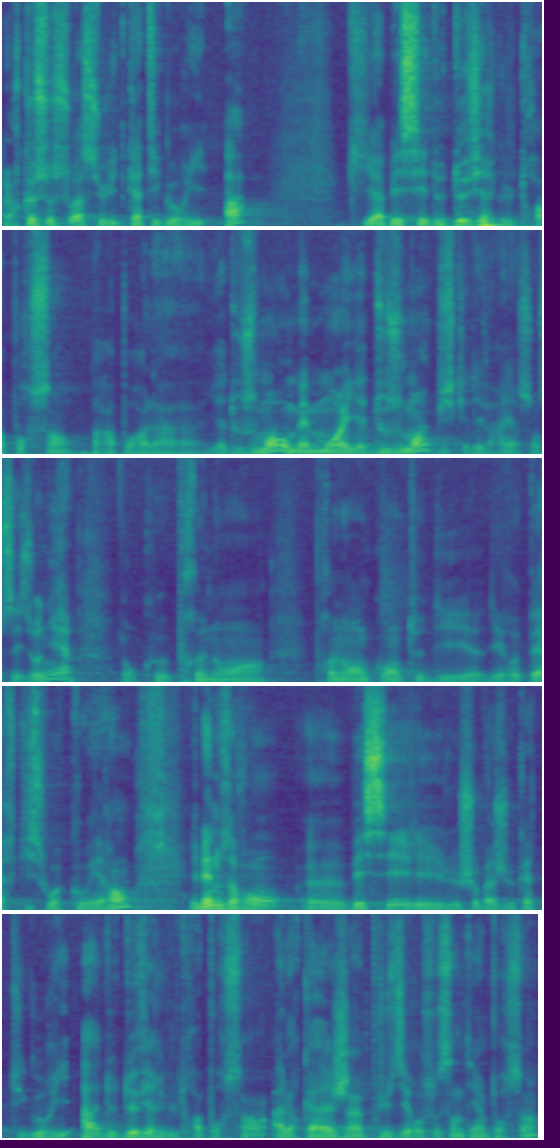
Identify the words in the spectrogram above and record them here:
Alors que ce soit celui de catégorie A, qui a baissé de 2,3% par rapport à la, il y a 12 mois, au même mois il y a 12 mois, puisqu'il y a des variations saisonnières. Donc euh, prenons, prenons en compte des, des, repères qui soient cohérents. Eh bien, nous avons euh, baissé le chômage de catégorie A de 2,3%, alors qu'à Agen, plus 0,61%,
